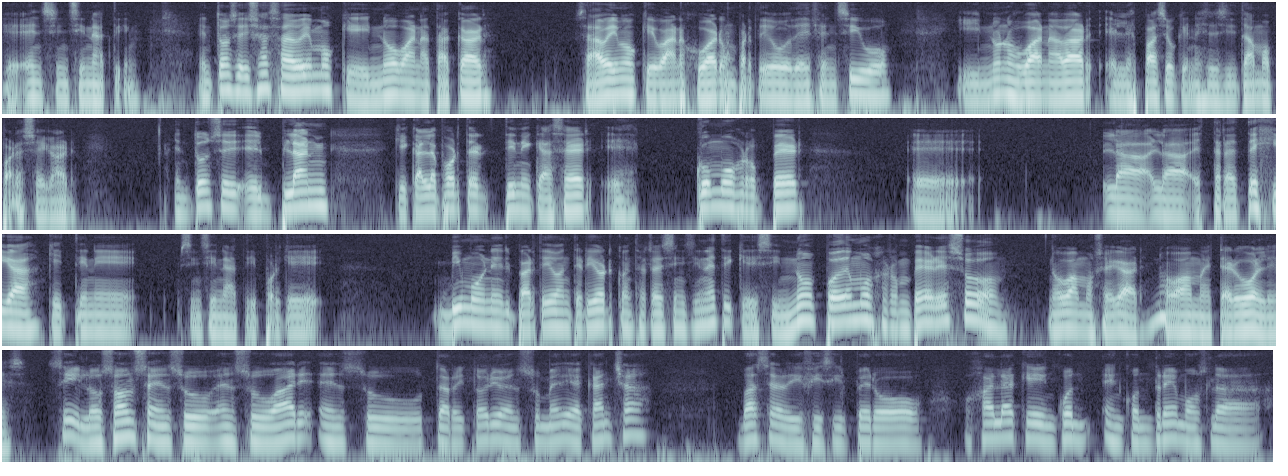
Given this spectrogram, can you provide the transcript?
eh, en Cincinnati. Entonces ya sabemos que no van a atacar sabemos que van a jugar un partido defensivo y no nos van a dar el espacio que necesitamos para llegar. Entonces el plan que Carla Porter tiene que hacer es cómo romper eh, la, la estrategia que tiene Cincinnati, porque vimos en el partido anterior contra Cincinnati que si no podemos romper eso, no vamos a llegar, no vamos a meter goles. Sí, los 11 en su en su área, en su territorio, en su media cancha va a ser difícil, pero ojalá que encon- encontremos la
